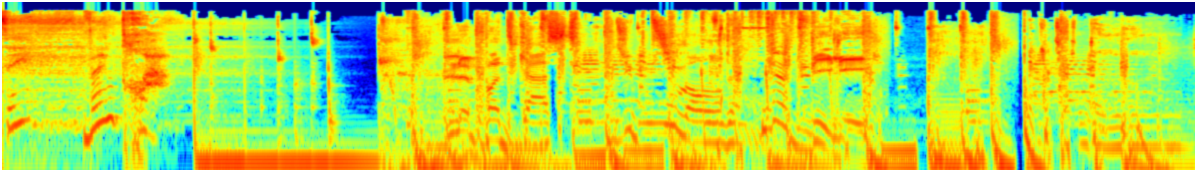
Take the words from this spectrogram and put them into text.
C'est 23. Le podcast du petit monde de Billy.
